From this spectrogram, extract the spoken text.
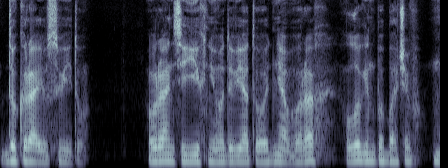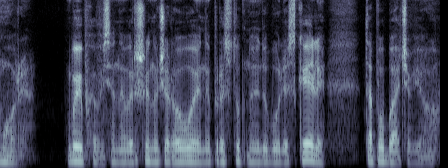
до краю світу. Уранці їхнього дев'ятого дня в горах Логін побачив море, випхався на вершину чергової неприступної до болі скелі та побачив його.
